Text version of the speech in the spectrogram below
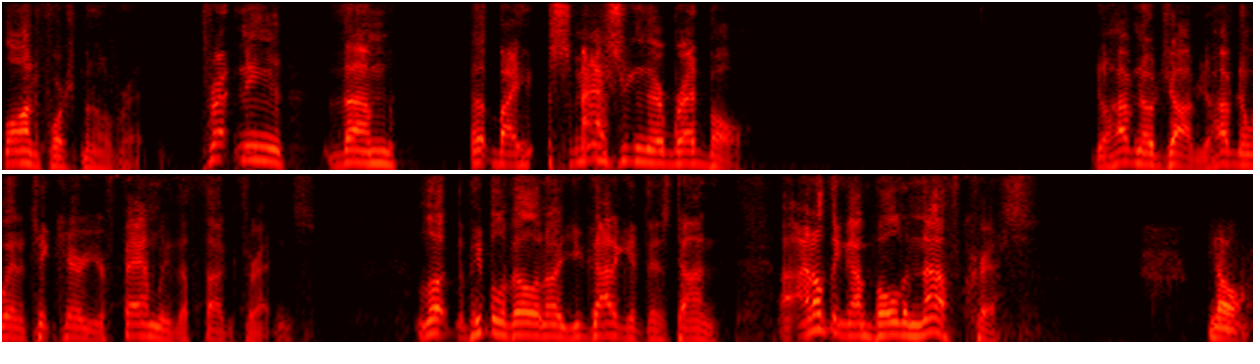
law enforcement over it, threatening them by smashing their bread bowl. You'll have no job. You'll have no way to take care of your family, the thug threatens. Look, the people of Illinois, you got to get this done. Uh, I don't think I'm bold enough, Chris. No,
